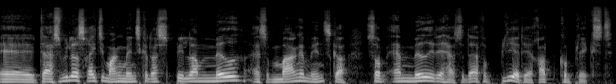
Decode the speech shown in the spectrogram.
Øh, der er selvfølgelig også rigtig mange mennesker, der spiller med, altså mange mennesker, som er med i det her, så derfor bliver det ret komplekst.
